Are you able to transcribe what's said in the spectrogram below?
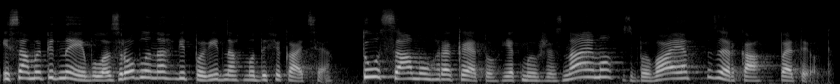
і саме під неї була зроблена відповідна модифікація. Ту саму ракету, як ми вже знаємо, збиває ЗРК Петріот.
